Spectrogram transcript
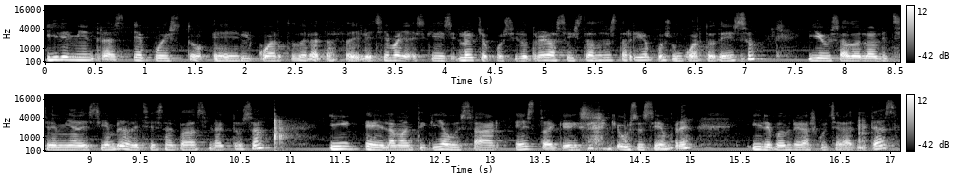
Y de mientras he puesto el cuarto de la taza de leche. Vaya, es que lo he hecho, pues si el otro era 6 tazas hasta arriba, pues un cuarto de eso y he usado la leche mía de siempre, la leche desnatada sin lactosa y eh, la mantequilla voy a usar esta que, es, que uso siempre y le pondré las cucharaditas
